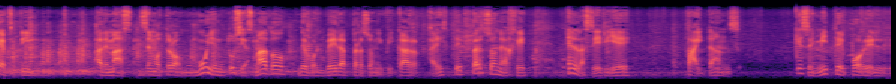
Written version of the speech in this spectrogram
Hefty Además, se mostró muy entusiasmado de volver a personificar a este personaje en la serie Titans, que se emite por el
